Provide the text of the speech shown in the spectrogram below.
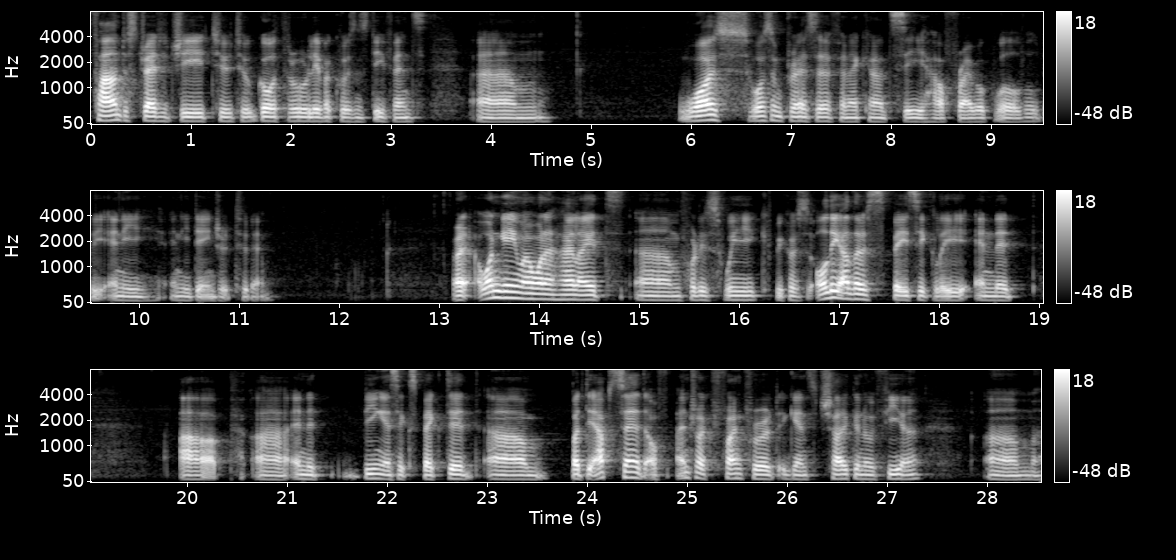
found a strategy to to go through Leverkusen's defense um, was was impressive, and I cannot see how Freiburg will will be any any danger to them. Right, one game I want to highlight um, for this week because all the others basically ended up uh, ended being as expected. Um, but the upset of Eintracht Frankfurt against Schalke 04 um,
